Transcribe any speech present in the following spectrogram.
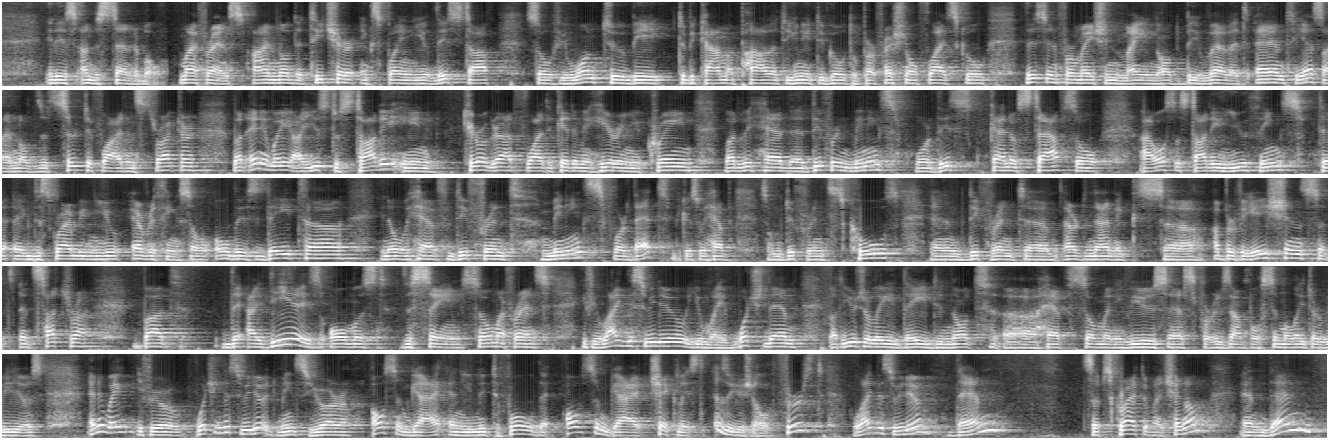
it is understandable. My friends, I'm not the teacher explaining you this stuff, so if you want to be to become a pilot, you need to go to professional flight school. This information may not be valid. And yes, I'm not the certified instructor, but anyway, I used to study in Kirovograd Flight Academy here in Ukraine, but we had uh, different meanings for this kind of stuff. So I also study new things, to, uh, describing you everything. So all this data, you know, we have different meanings for that because we have some different schools and different uh, aerodynamics uh, abbreviations, etc. But the idea is almost the same. So my friends if you like this video you may watch them but usually they do not uh, have so many views as for example simulator videos. Anyway if you're watching this video it means you are awesome guy and you need to follow the awesome guy checklist as usual. First like this video then subscribe to my channel and then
